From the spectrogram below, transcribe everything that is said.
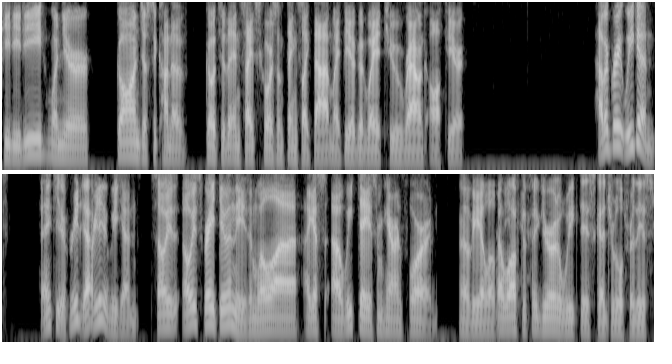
PDD when you're gone, just to kind of go through the insight scores and things like that. Might be a good way to round off here. Have a great weekend. Thank you. Read, yeah. read it weekend. It's always always great doing these, and we'll uh, I guess uh, weekdays from here on forward. It'll be a little. I'll have to figure out a weekday schedule for these.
